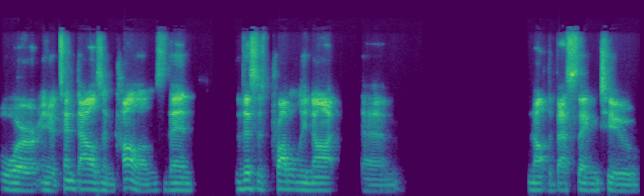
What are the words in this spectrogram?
or, you know, 10,000 columns, then this is probably not, um, not the best thing to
